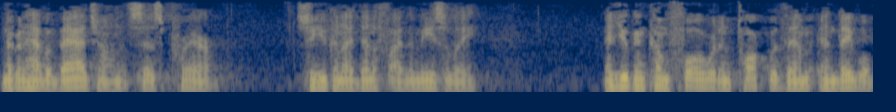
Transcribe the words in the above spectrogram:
And they're going to have a badge on that says prayer so you can identify them easily. And you can come forward and talk with them, and they will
